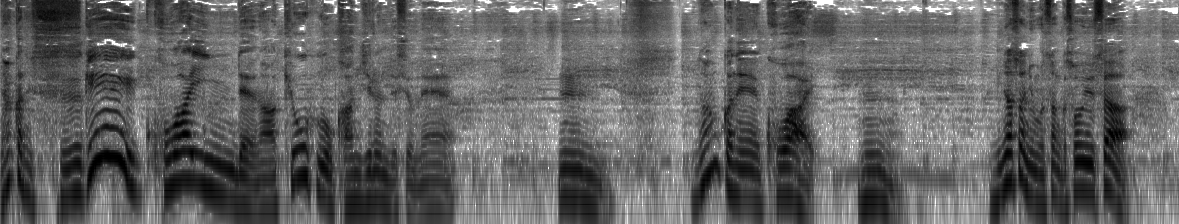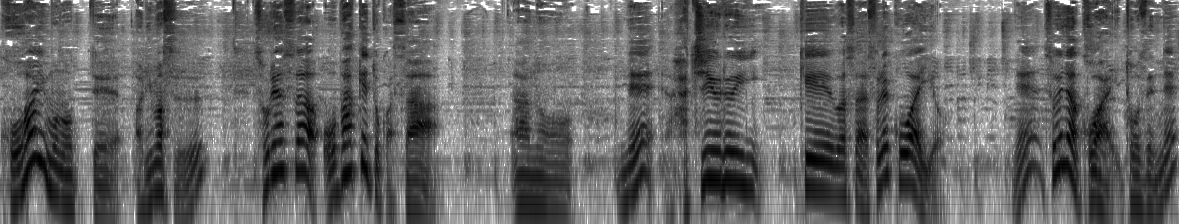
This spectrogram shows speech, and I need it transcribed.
なんかね、すげえ怖いんだよな。恐怖を感じるんですよね。うん。なんかね、怖い。うん。皆さんにもなんかそういうさ、怖いものってあります？そりゃさ、お化けとかさ、あの、ね、爬虫類系はさ、それは怖いよ。ね、そういうのは怖い、当然ね。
